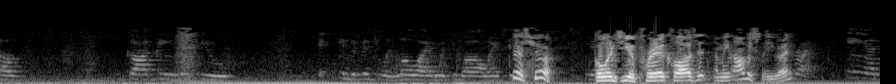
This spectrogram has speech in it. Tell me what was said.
of God being with you individually. Lo, I am with you always. Yeah, sure. Go into your prayer closet. I mean, obviously, right? Right. And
